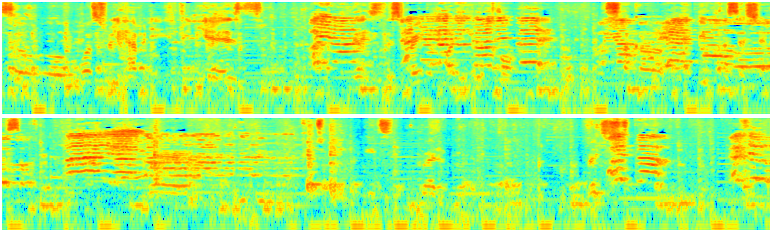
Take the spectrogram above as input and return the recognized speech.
So, what's really happening really is there's the spread of money in the. It's like a, a big procession something contribute money to the bride and groom registry. Um, so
